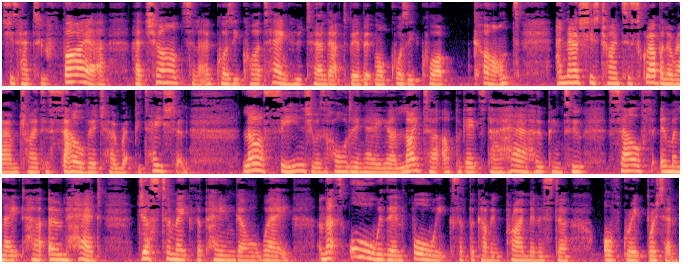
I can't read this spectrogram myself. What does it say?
She's had to fire her Chancellor, Kwasi Kwarteng, who turned out to be a bit more Kwasi can't. And now she's trying to scrabble around, trying to salvage her reputation. Last seen, she was holding a uh, lighter up against her hair, hoping to self-immolate her own head just to make the pain go away. And that's all within four weeks of becoming Prime Minister of Great Britain.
